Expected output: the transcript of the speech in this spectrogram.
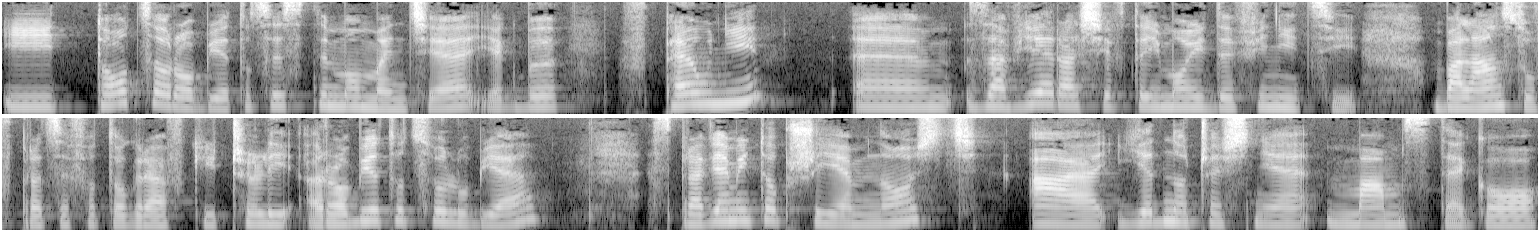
i to, co robię, to, co jest w tym momencie, jakby w pełni zawiera się w tej mojej definicji balansu w pracy fotografki, czyli robię to, co lubię, sprawia mi to przyjemność, a jednocześnie mam z tego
